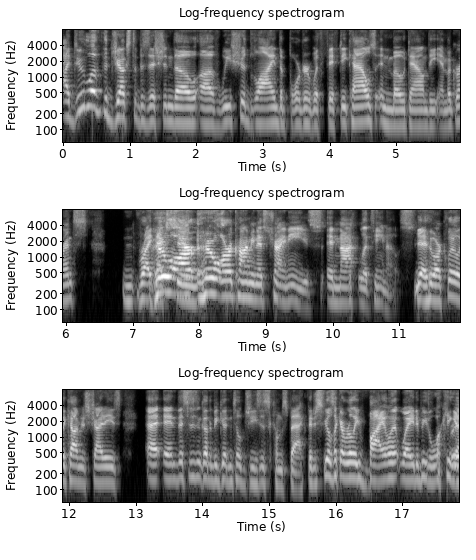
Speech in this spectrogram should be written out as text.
I do love the juxtaposition though of we should line the border with 50 cows and mow down the immigrants right Who are to who are communist Chinese and not Latinos? yeah who are clearly communist Chinese uh, and this isn't going to be good until Jesus comes back. That just feels like a really violent way to be looking at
